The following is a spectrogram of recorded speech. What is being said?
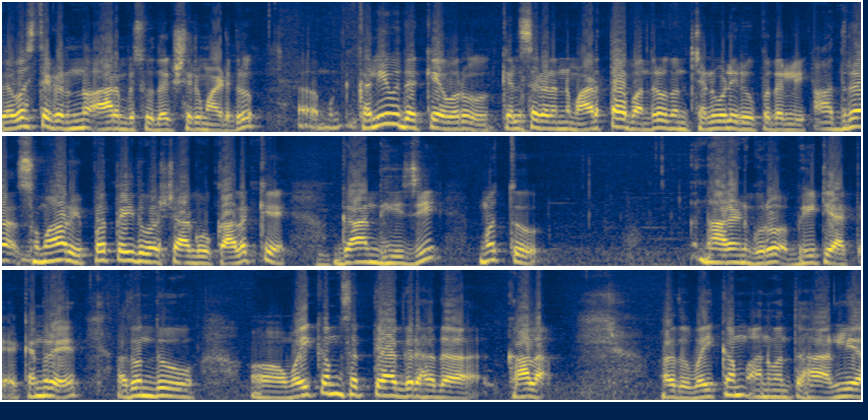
ವ್ಯವಸ್ಥೆಗಳನ್ನು ಆರಂಭಿಸುವುದಕ್ಕೆ ಶುರು ಮಾಡಿದರು. ಕಲಿಯುವುದಕ್ಕೆ ಅವರು ಕೆಲಸಗಳನ್ನು ಮಾಡ್ತಾ ಬಂದರು. ಅದೊಂದು ಚಳವಳಿ ರೂಪದಲ್ಲಿ. ಅದರ ಸುಮಾರು ಇಪ್ಪತ್ತೈದು ವರ್ಷ ಆಗುವ ಕಾಲಕ್ಕೆ ಗಾಂಧೀಜಿ ಮತ್ತು ನಾರಾಯಣ ಗುರು ಭೇಟಿ ಆಗ್ತದೆ ಯಾಕಂದರೆ ಅದೊಂದು ವೈಕಂ ಸತ್ಯಾಗ್ರಹದ ಕಾಲ. ಅದು ವೈಕಂ ಅನ್ನುವಂತಹ ಅಲ್ಲಿಯ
